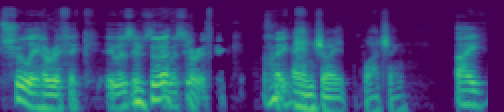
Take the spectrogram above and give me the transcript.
truly horrific. It was it was, it was horrific. Like I enjoyed watching. I,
